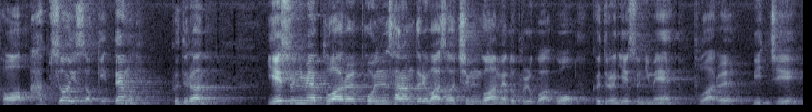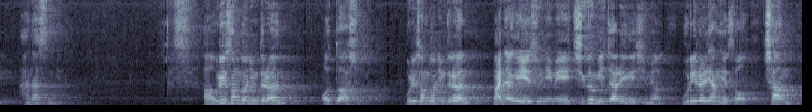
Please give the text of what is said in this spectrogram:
더 앞서 있었기 때문에 그들은 예수님의 부활을 본 사람들이 와서 증거함에도 불구하고 그들은 예수님의 부활을 믿지 않았습니다. 아, 우리 성도님들은 어떠하십니까? 우리 성도님들은 만약에 예수님이 지금 이 자리에 계시면 우리를 향해서 참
